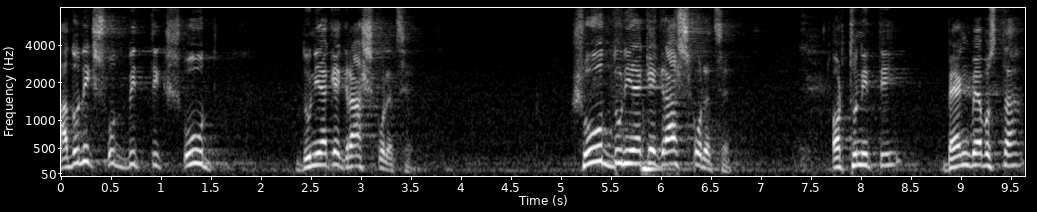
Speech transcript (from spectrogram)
আধুনিক সুদ ভিত্তিক সুদ দুনিয়াকে গ্রাস করেছে। সুদ দুনিয়াকে গ্রাস করেছে। অর্থনীতি, ব্যাংক ব্যবস্থা,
